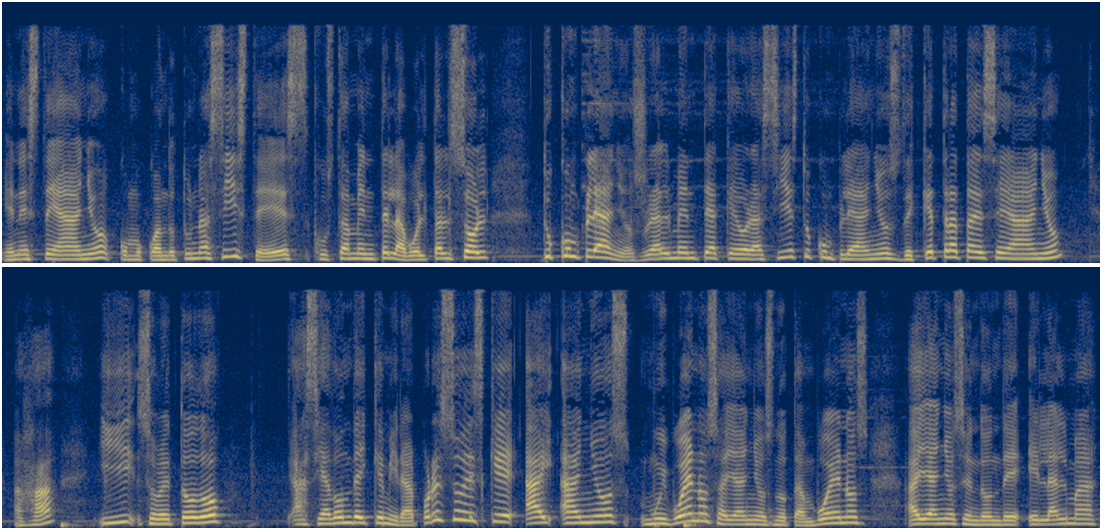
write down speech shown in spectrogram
en este año como cuando tú naciste, es justamente la vuelta al sol. Tu cumpleaños, realmente a qué hora sí es tu cumpleaños, de qué trata ese año, ajá, y sobre todo hacia dónde hay que mirar. Por eso es que hay años muy buenos, hay años no tan buenos, hay años en donde el alma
